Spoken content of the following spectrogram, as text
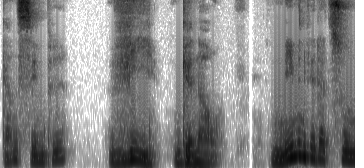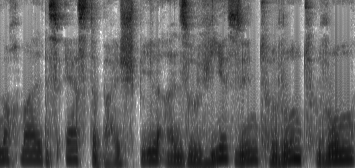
ganz simpel, wie genau. Nehmen wir dazu nochmal das erste Beispiel, also wir sind rundrum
